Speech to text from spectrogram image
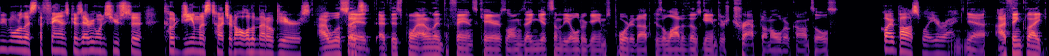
be more or less the fans because everyone's used to Kojima's touch on all the Metal Gears. I will So say at, at this point, I don't think the fans care as long as they can get some of the older games ported up because a lot of those games are trapped on older consoles. Quite possibly, you're right. Yeah, I think like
